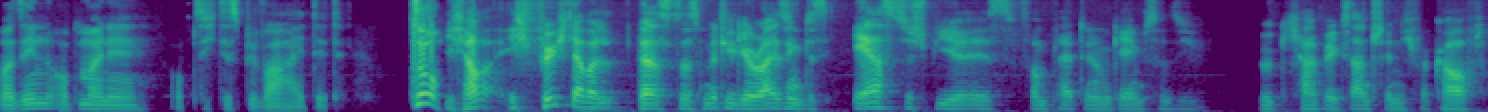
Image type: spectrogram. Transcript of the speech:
Mal sehen, ob meine, ob sich das bewahrheitet. So, ich, hab, ich fürchte aber, dass das Metal Gear Rising das erste Spiel ist von Platinum Games, das sich wirklich halbwegs anständig verkauft.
